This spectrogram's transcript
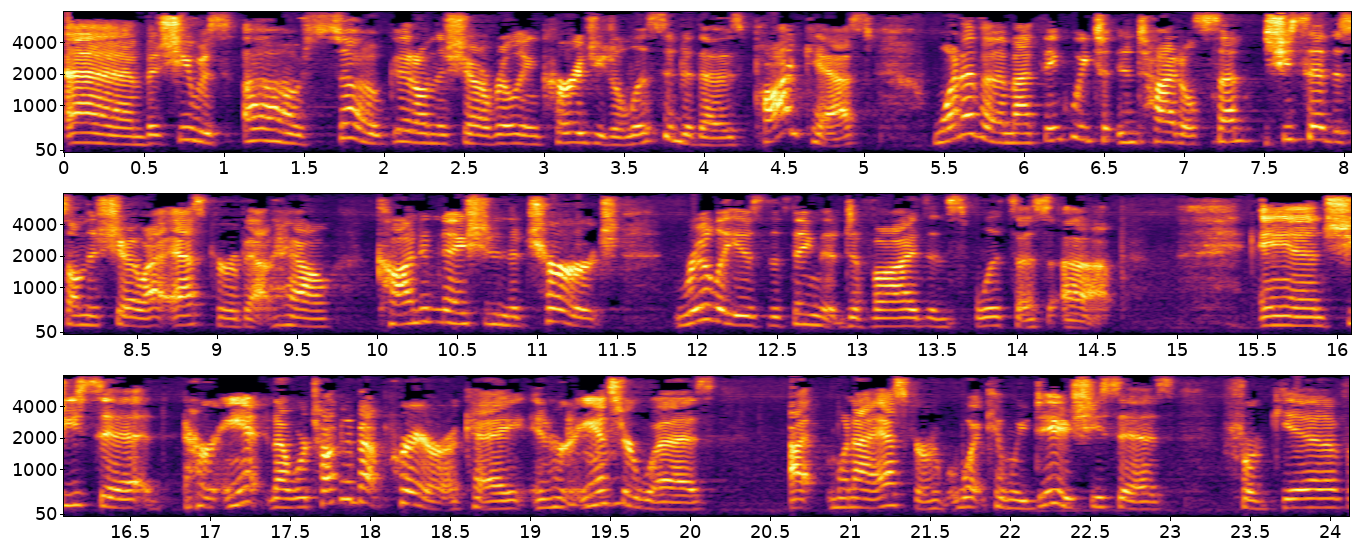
Um, but she was, oh, so good on the show. I really encourage you to listen to those podcasts. One of them, I think we t- entitled some, she said this on the show. I asked her about how condemnation in the church really is the thing that divides and splits us up. And she said her aunt, now we're talking about prayer, okay? And her mm-hmm. answer was, I, when I ask her, what can we do? She says, forgive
